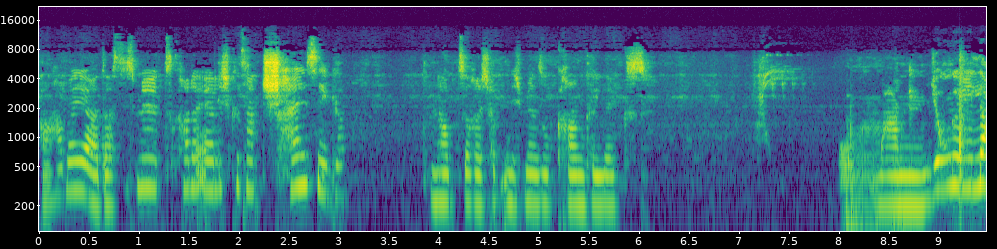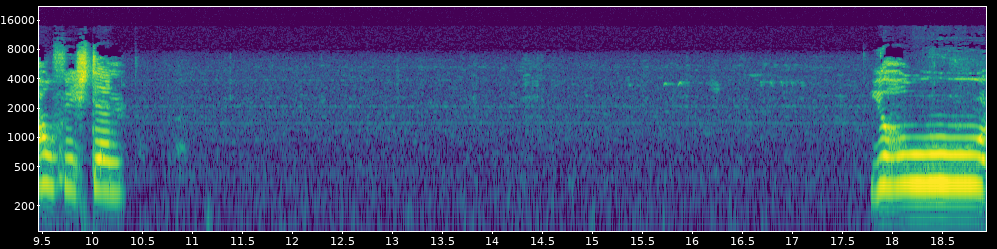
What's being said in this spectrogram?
Aber ja, das ist mir jetzt gerade ehrlich gesagt scheißegal. Denn Hauptsache, ich habe nicht mehr so kranke Lecks. Oh Mann, Junge, wie laufe ich denn? Yo!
